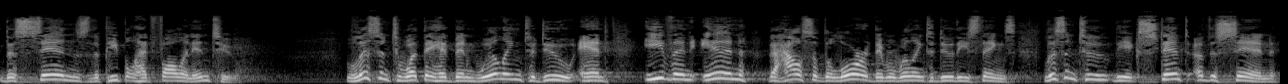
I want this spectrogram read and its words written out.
the sins the people had fallen into. Listen to what they had been willing to do. And even in the house of the Lord, they were willing to do these things. Listen to the extent of the sin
